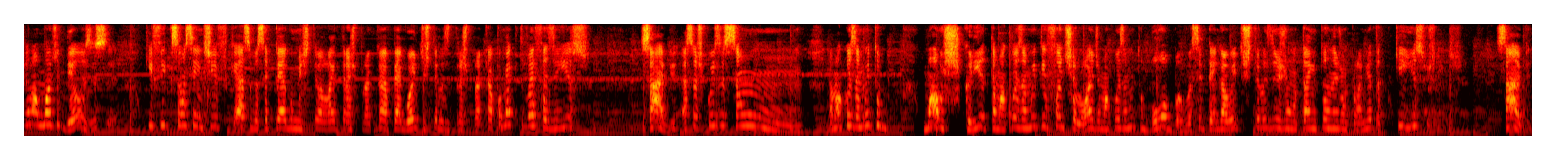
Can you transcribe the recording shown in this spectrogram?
pelo amor de Deus, isso, que ficção científica é essa? Você pega uma estrela lá e traz para cá, pega oito estrelas e traz para cá, como é que tu vai fazer isso? Sabe? Essas coisas são. É uma coisa muito mal escrita, uma coisa muito infantilóide, uma coisa muito boba. Você pegar oito estrelas e juntar em torno de um planeta. Que isso, gente? Sabe?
